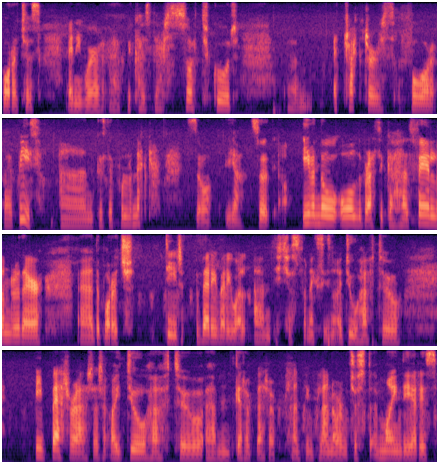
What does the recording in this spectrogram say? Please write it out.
borages anywhere uh, because they're such good um, attractors for uh, bees and because they're full of nectar. So yeah, so even though all the brassica has failed under there, uh, the borage did very, very well. And it's just for next season, I do have to be better at it. I do have to um, get a better planting plan or just mind the areas.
